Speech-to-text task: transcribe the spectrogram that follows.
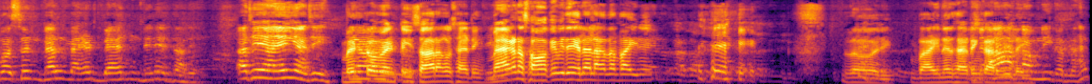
ਪਰਸਨ ਵੈਲ ਮੈਰਿਡ ਬੈਨ ਹੁੰਦੇ ਨੇ ਇਦਾਂ ਦੇ। ਅਜੇ ਆਏ ਹੀ ਆ ਜੀ। ਮਿੰਟੋ ਮਿੰਟੀ ਸਾਰਾ ਕੁਝ ਸੈਟਿੰਗ ਮੈਂ ਕਹਿੰਦਾ ਸੌਂ ਕੇ ਵੀ ਦੇਖ ਲੈ ਲੱਗਦਾ ਬਾਈ ਨੇ। ਲਓ ਜੀ ਬਾਈ ਨੇ ਸੈਟਿੰਗ ਕਰ ਵੀ ਕੰਮ ਲਈ। ਨਹੀਂ ਕਰਨਾ ਹੈ।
